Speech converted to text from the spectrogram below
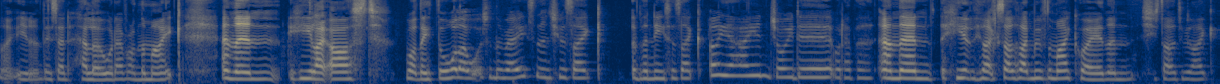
like you know they said hello whatever on the mic, and then he like asked what they thought like watching the race, and then she was like. And the niece was like, "Oh yeah, I enjoyed it, whatever." And then he, he like started to like move the mic away, and then she started to be like,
